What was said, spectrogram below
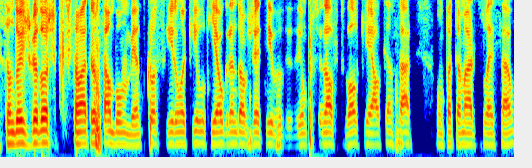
São dois jogadores que estão a atravessar um bom momento, conseguiram aquilo que é o grande objetivo de, de um profissional de futebol, que é alcançar um patamar de seleção.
